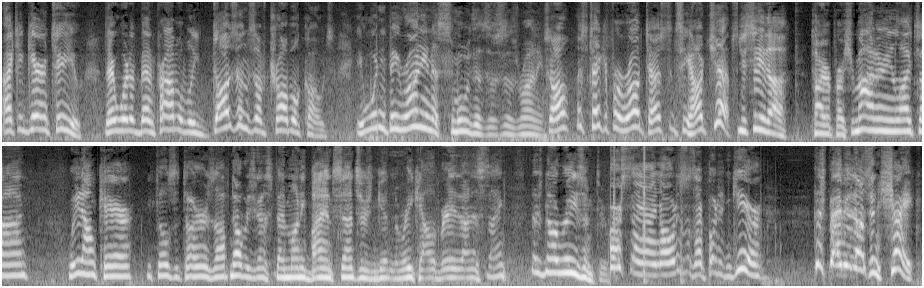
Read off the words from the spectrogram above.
I can guarantee you there would have been probably dozens of trouble codes. It wouldn't be running as smooth as this is running. So let's take it for a road test and see how it shifts. You see the tire pressure monitoring lights on. We don't care. He fills the tires up. Nobody's going to spend money buying sensors and getting them recalibrated on this thing. There's no reason to. First thing I notice as I put it in gear, this baby doesn't shake.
